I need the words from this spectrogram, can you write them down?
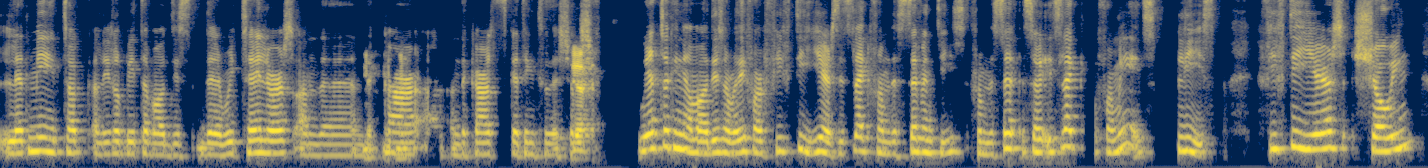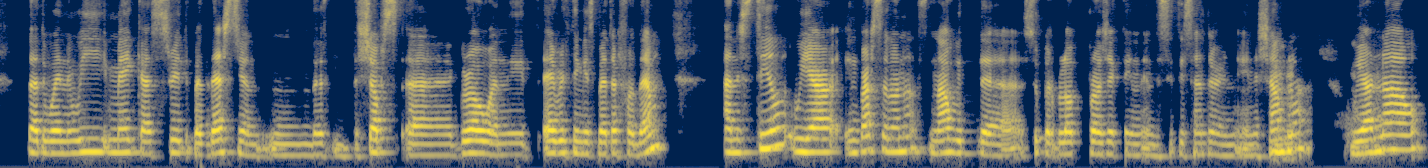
let me talk a little bit about this: the retailers and the the mm-hmm. car and the cars getting to the shops. Yeah. We are talking about this already for 50 years. It's like from the 70s, from the so it's like for me, it's please 50 years showing that when we make a street pedestrian, mm, the, the shops uh, grow and it, everything is better for them and still we are in barcelona now with the super block project in, in the city center in, in Eixample. Mm-hmm. we are now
